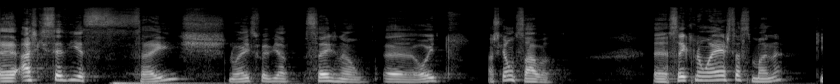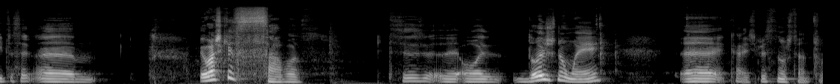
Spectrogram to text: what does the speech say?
Uh, acho que isso é dia 6, não é? Isso foi dia 6, não. Uh, 8. Acho que é um sábado. Uh, sei que não é esta semana. Quinta, sexta, uh, eu acho que é sábado. Ou é, dois não é. Uh, cara, espera não tanto.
